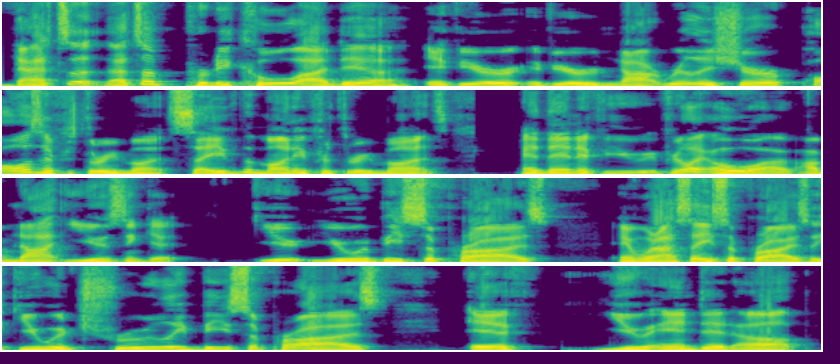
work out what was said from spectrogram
That's a that's a pretty cool idea. If you're if you're not really sure, pause it for three months, save the money for three months, and then if you if you're like, oh, I'm not using it, you you would be surprised. And when I say surprised, like you would truly be surprised if you ended up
